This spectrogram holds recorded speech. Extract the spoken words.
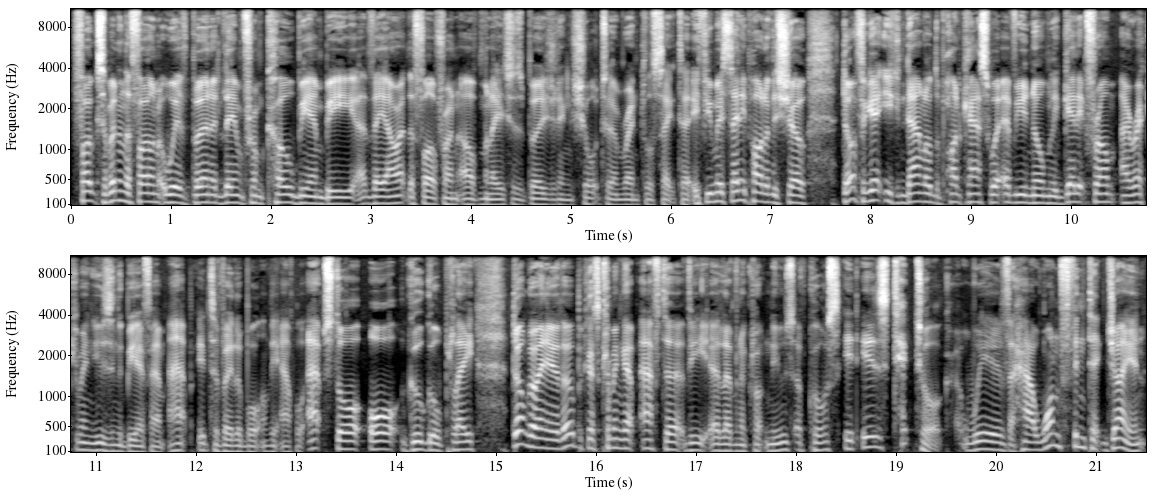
Folks, I've been on the phone with Bernard Lim from Co-BNB. Uh, they are at the forefront of Malaysia's burgeoning short-term rental sector. If you missed any part of the show, don't forget you can download the podcast wherever you normally get it from. I recommend using the BFM app. It's available on the Apple App Store or Google Play. Don't go anywhere, though, because coming up after the 11 o'clock news, of course, it is Tech Talk with how one fintech giant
